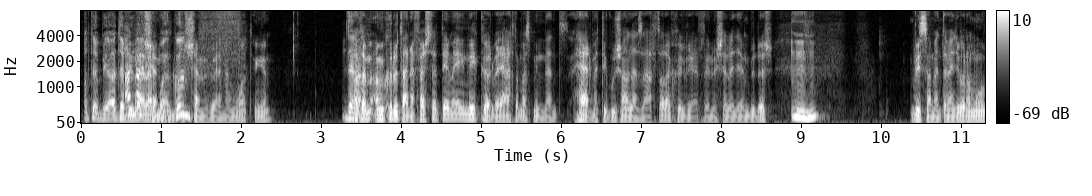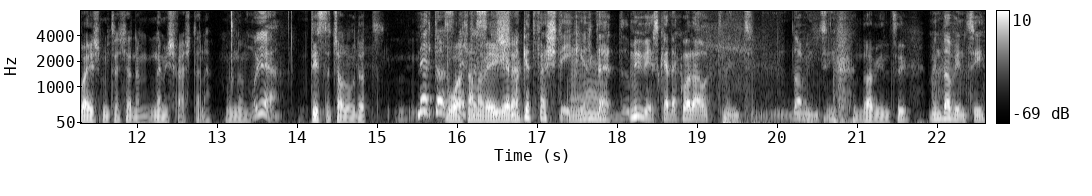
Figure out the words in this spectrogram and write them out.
a többi, a többivel nem semmi, volt gond. Semmivel nem volt, igen. De Hát amikor utána festettél, még, még körbejártam, azt mindent hermetikusan lezártalak, hogy véletlenül se legyen büdös. uh-huh. Visszamentem egy óra múlva, és mintha nem, nem is festene. Mondom, ugye? Tiszta csalódott. Mert az, Voltam mert a az végére. makett festék, érted? Művészkedek vala ott, mint Da Vinci. Da Vinci. Mint Da Vinci.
